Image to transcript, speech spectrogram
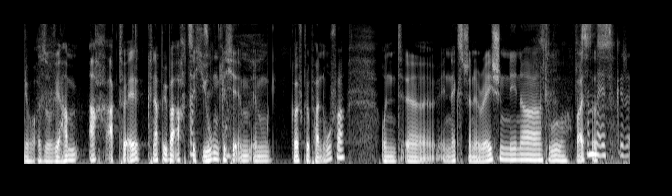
Ja, also wir haben ach, aktuell knapp über 80, 80, Jugendliche im, im Golfclub Hannover. Und äh, in Next Generation, Nena, du weißt haben wir das. jetzt ge-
